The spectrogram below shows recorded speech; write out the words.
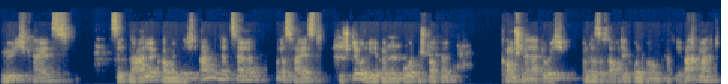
Müdigkeitssignale kommen nicht an in der Zelle und das heißt, die stimulierenden Botenstoffe kommen schneller durch. Und das ist auch der Grund, warum Kaffee wach macht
